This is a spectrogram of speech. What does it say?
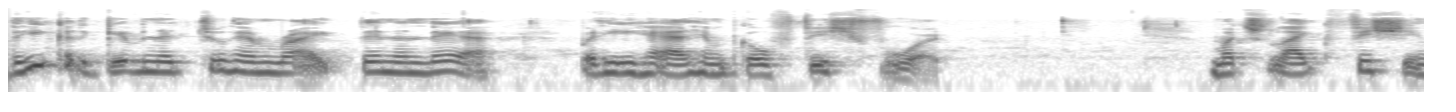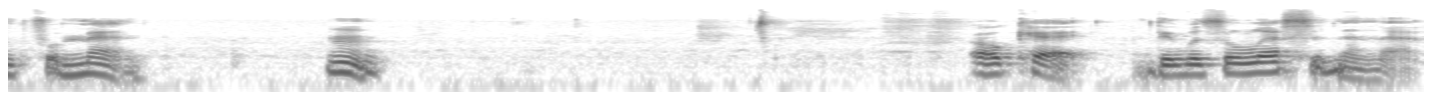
he could have given it to him right then and there, but he had him go fish for it. Much like fishing for men. Hmm. Okay, there was a lesson in that.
